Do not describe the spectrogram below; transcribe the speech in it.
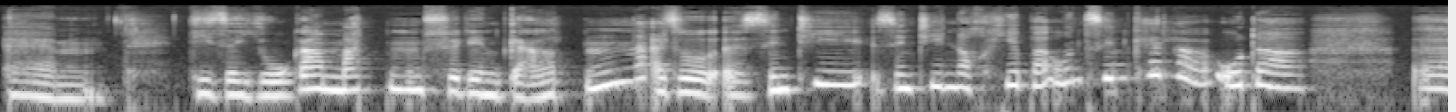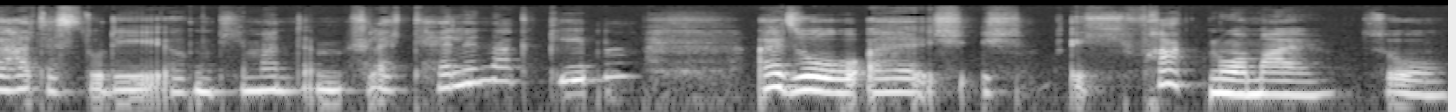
ähm, diese Yogamatten für den Garten? Also äh, sind die, sind die noch hier bei uns im Keller oder äh, hattest du die irgendjemandem, vielleicht Helena gegeben? Also äh, ich, ich, ich frag nur mal so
